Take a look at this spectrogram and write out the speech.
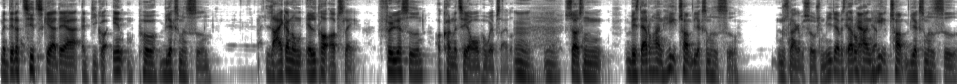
men det, der tit sker, det er, at de går ind på virksomhedssiden, liker nogle ældre opslag, følger siden og konverterer over på websitet. Mm, mm. Så sådan, hvis det er, du har en helt tom virksomhedsside, nu snakker vi social media, hvis det er, du Ja, har en ja. helt tom virksomhedsside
